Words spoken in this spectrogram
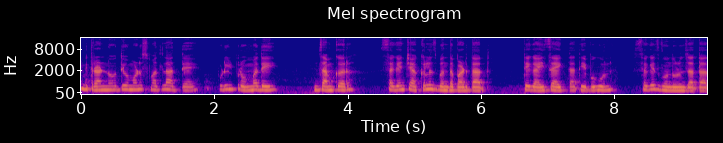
मित्रांनो देवमाणूसमधला अध्याय पुढील प्रोममध्ये जामकर सगळ्यांची अक्कलच बंद पाडतात. ते गाईचं ऐकतात हे बघून सगळेच गोंधळून जातात.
